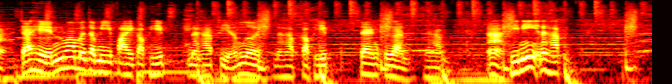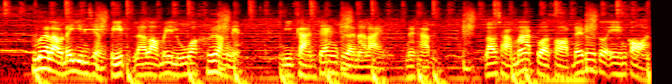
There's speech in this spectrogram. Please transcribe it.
ะจะเห็นว่ามันจะมีไฟกระพริบนะครับ สีน้ำเงินนะครับกระพริบแจ้งเตือนนะครับทีนี้นะครับ เมื่อเราได้ยินเสียงปิ๊บแล้วเราไม่รู้ว่าเครื่องเนี่ยมีการแจ้งเตือนอะไรนะครับ เราสามารถตรวจสอบได้ด้วยตัวเองก่อน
